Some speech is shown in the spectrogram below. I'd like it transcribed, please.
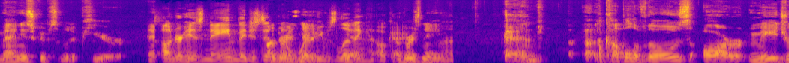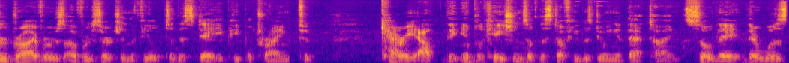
manuscripts would appear. And Under his name, they just didn't know where name. he was living. Yeah, okay, Under his name. And a couple of those are major drivers of research in the field to this day, people trying to carry out the implications of the stuff he was doing at that time. So they there was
